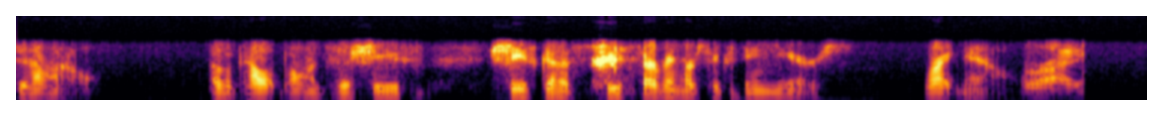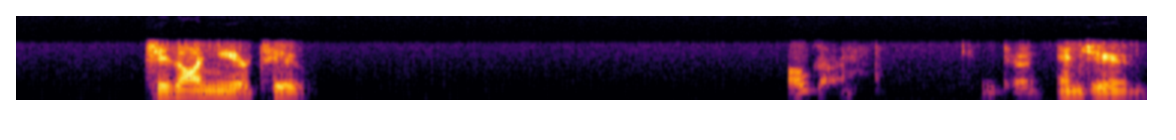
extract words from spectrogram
denial of appellate bond. So she's she's to she's serving her 16 years right now. right. She's on year 2 Okay. Okay. in June.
